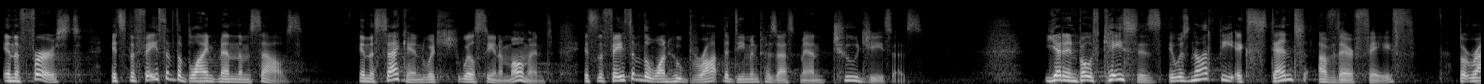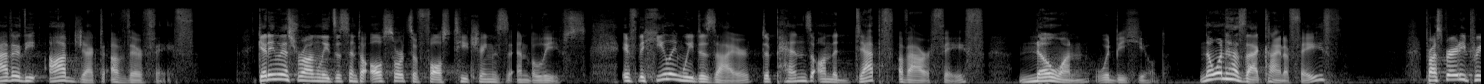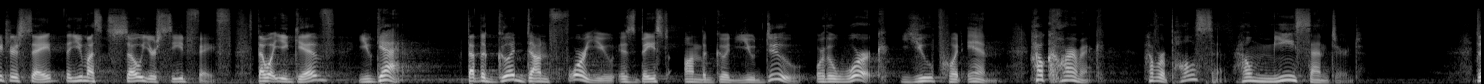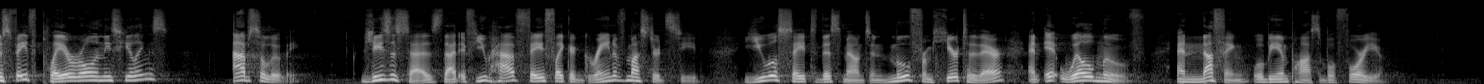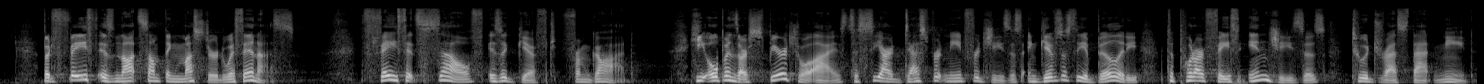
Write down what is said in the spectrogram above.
In the first, it's the faith of the blind men themselves. In the second, which we'll see in a moment, it's the faith of the one who brought the demon possessed man to Jesus. Yet in both cases, it was not the extent of their faith, but rather the object of their faith. Getting this wrong leads us into all sorts of false teachings and beliefs. If the healing we desire depends on the depth of our faith, no one would be healed. No one has that kind of faith. Prosperity preachers say that you must sow your seed faith, that what you give, you get. That the good done for you is based on the good you do or the work you put in. How karmic, how repulsive, how me centered. Does faith play a role in these healings? Absolutely. Jesus says that if you have faith like a grain of mustard seed, you will say to this mountain, Move from here to there, and it will move, and nothing will be impossible for you. But faith is not something mustered within us. Faith itself is a gift from God. He opens our spiritual eyes to see our desperate need for Jesus and gives us the ability to put our faith in Jesus to address that need.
